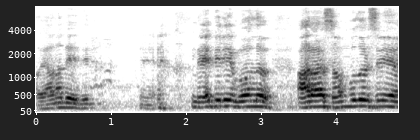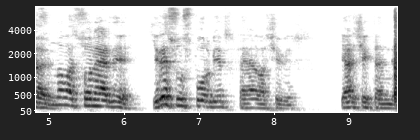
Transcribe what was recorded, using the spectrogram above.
Ayağına değdi. Ne bileyim oğlum. Ararsan bulursun yani. Aslında maç sona erdi. Giresunspor 1, Fenerbahçe 1. Gerçekten de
